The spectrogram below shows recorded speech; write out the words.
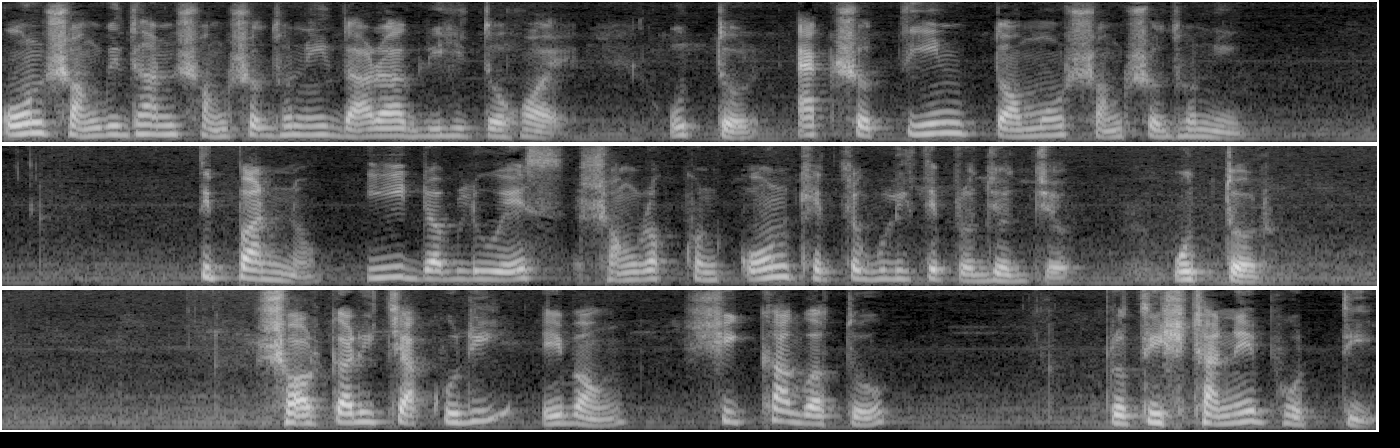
কোন সংবিধান সংশোধনী দ্বারা গৃহীত হয়? উত্তর, একশো তিনতম সংশোধনী। তিপ্পান্ন ইডব্লিউএস সংরক্ষণ কোন ক্ষেত্রগুলিতে প্রযোজ্য? উত্তর, সরকারি চাকুরি এবং শিক্ষাগত প্রতিষ্ঠানে ভর্তি।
